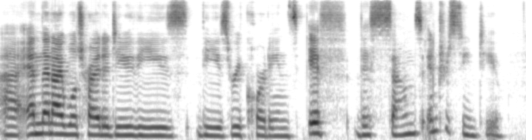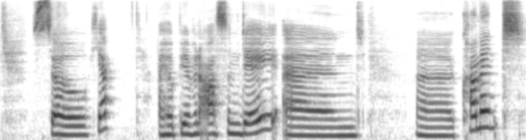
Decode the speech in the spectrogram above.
uh, and then I will try to do these these recordings if this sounds interesting to you. So yeah, I hope you have an awesome day and uh, comment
